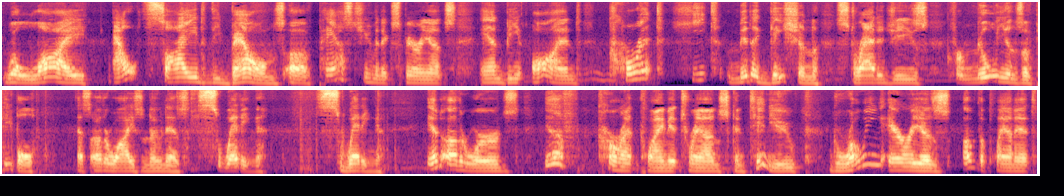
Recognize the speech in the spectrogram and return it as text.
will lie outside the bounds of past human experience and beyond current heat mitigation strategies for millions of people that's otherwise known as sweating. Sweating. In other words, if current climate trends continue, growing areas of the planet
